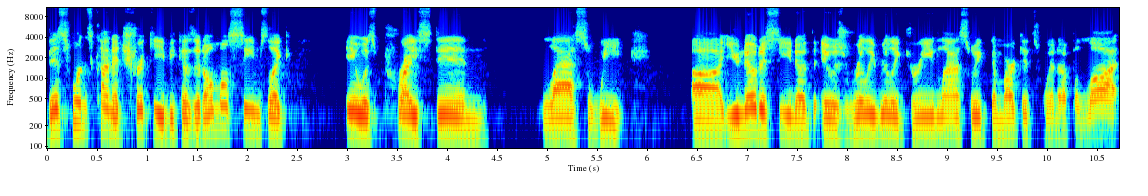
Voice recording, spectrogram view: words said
this one's kind of tricky because it almost seems like it was priced in last week. Uh, you notice, you know, it was really, really green last week. The markets went up a lot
